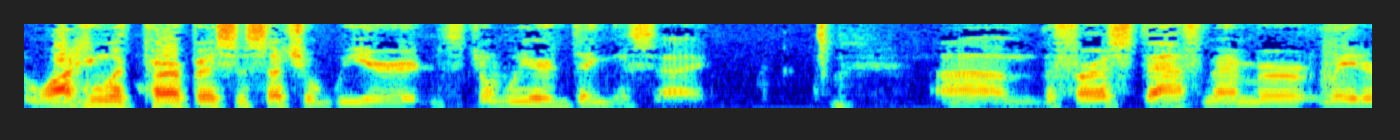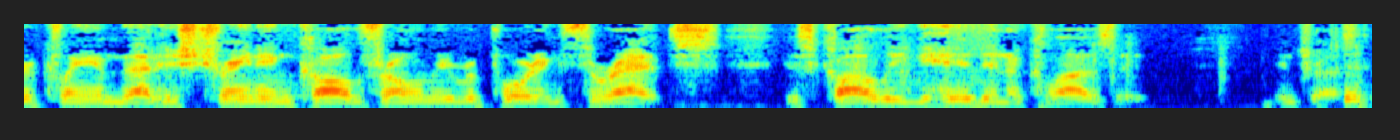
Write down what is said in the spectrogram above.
walking with purpose is such a weird, such a weird thing to say. Um, the first staff member later claimed that his training called for only reporting threats. His colleague hid in a closet. Interesting.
